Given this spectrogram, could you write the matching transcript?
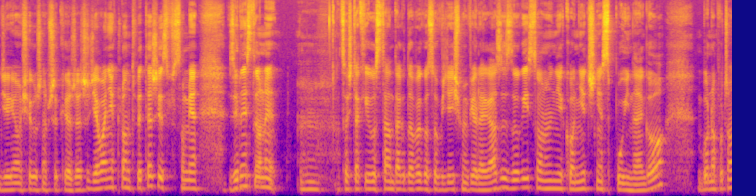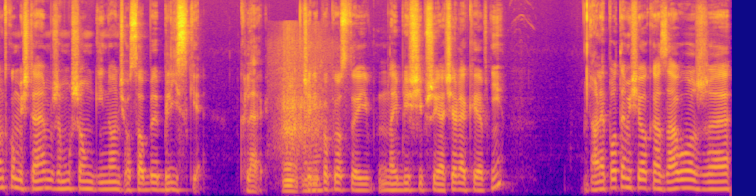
Dzieją się różne przykre rzeczy. Działanie klątwy też jest w sumie z jednej strony mm, coś takiego standardowego, co widzieliśmy wiele razy, z drugiej strony niekoniecznie spójnego, bo na początku myślałem, że muszą ginąć osoby bliskie Claire, czyli po prostu jej najbliżsi przyjaciele, krewni. Ale potem się okazało, że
